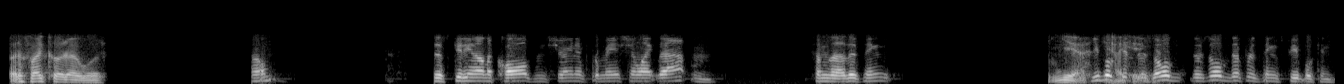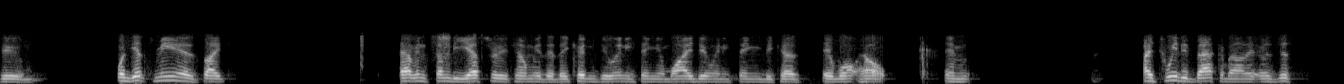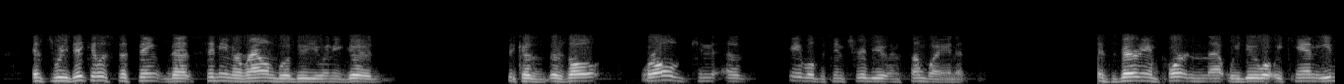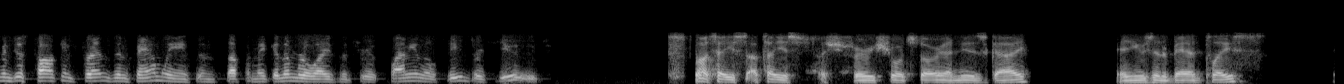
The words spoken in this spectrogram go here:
But if I could, I would. Well, just getting on the calls and sharing information like that, and some of the other things. Yeah. People can, there's all there's all different things people can do. What gets me is like having somebody yesterday tell me that they couldn't do anything and why do anything because it won't help. And I tweeted back about it. It was just it's ridiculous to think that sitting around will do you any good because there's all we're all can, uh, able to contribute in some way and it's it's very important that we do what we can, even just talking friends and families and stuff, and making them realize the truth. Planting those seeds are huge. Well, I'll tell you. I'll tell you a very short story. I knew this guy, and he was in a bad place,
